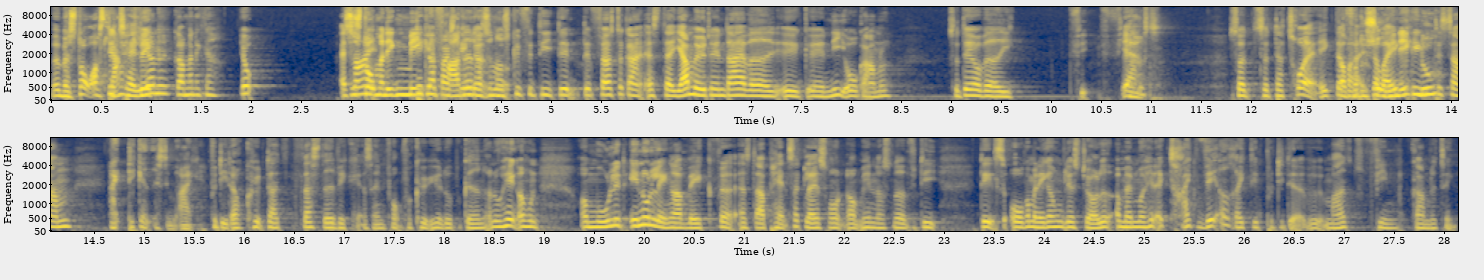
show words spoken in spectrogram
Men man står også langt væk, gør man ikke det? jo, Altså står man ikke mega fra det eller sådan noget? huske, fordi det, det første gang, altså da jeg mødte hende, der har jeg været øh, øh, ni år gammel. Så det har jo været i fi- 80. Ja. Så, så der tror jeg ikke, der Hvorfor, var, du der så var ikke ikke nu? det samme. Nej, det gad jeg simpelthen ikke. Fordi der er, kø, der, der er stadigvæk altså en form for kø helt ude på gaden. Og nu hænger hun om muligt endnu længere væk, for altså, der er panserglas rundt om hende og sådan noget, fordi dels orker man ikke, at hun bliver stjålet, og man må heller ikke trække vejret rigtigt på de der øh, meget fine gamle ting.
